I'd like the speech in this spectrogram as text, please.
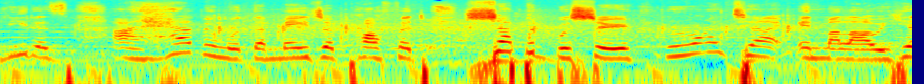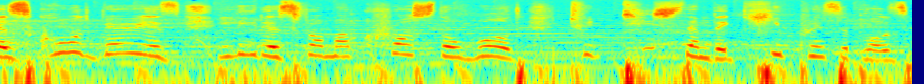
leaders are having with the major prophet Shepherd Bushiri right here in Malawi. He has called various leaders from across the world to teach them the key principles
